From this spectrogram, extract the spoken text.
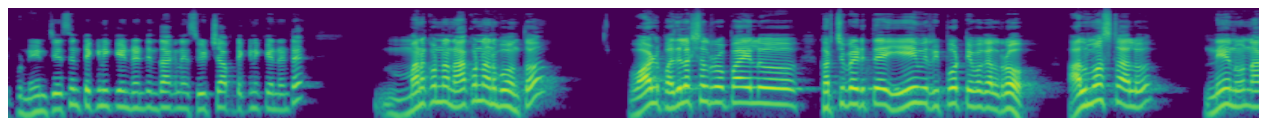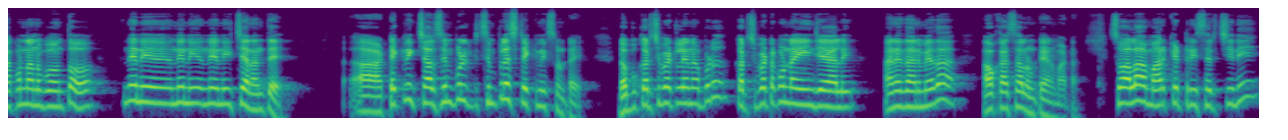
ఇప్పుడు నేను చేసిన టెక్నిక్ ఏంటంటే ఇందాక నేను స్వీట్ షాప్ టెక్నిక్ ఏంటంటే మనకున్న నాకున్న అనుభవంతో వాళ్ళు పది లక్షల రూపాయలు ఖర్చు పెడితే ఏమి రిపోర్ట్ ఇవ్వగలరో ఆల్మోస్ట్ ఆల్ నేను నాకున్న అనుభవంతో నేను నేను నేను ఇచ్చాను అంతే. టెక్నిక్ చాలా సింపుల్ సింపులెస్ట్ టెక్నిక్స్ ఉంటాయి. డబ్బు ఖర్చు పెట్టలేనప్పుడు ఖర్చు పెట్టకుండా ఏం చేయాలి అనే దాని మీద అవకాశాలు ఉంటాయన్నమాట. సో అలా మార్కెట్ రీసెర్చ్ని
